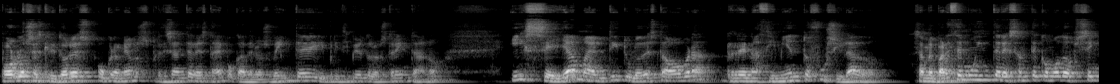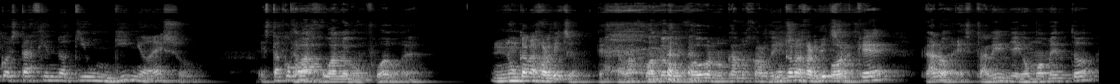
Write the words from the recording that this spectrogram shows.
por los escritores ucranianos precisamente de esta época, de los 20 y principios de los 30, ¿no? Y se llama el título de esta obra Renacimiento fusilado. O sea, me parece muy interesante cómo Dovchenko está haciendo aquí un guiño a eso. Está como... Estaba jugando con fuego, ¿eh? Nunca mejor dicho. Estaba jugando con fuego, nunca mejor dicho. Nunca mejor dicho. Porque, claro, Stalin llega un momento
